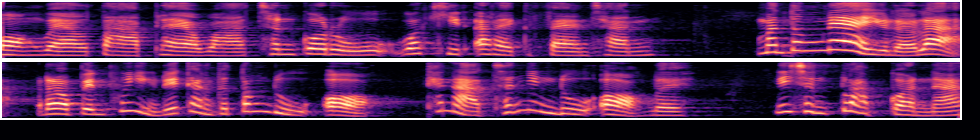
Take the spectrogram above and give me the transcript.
มองแววตาแพรวา ฉันก็รู้ว่าคิดอะไรกับแฟนฉัน มันต้องแน่อยู่แล้วล่ะ เราเป็นผู้หญิงด้วยกันก็ต้องดูออก ขนาดฉันยังดูออกเลย นี่ฉันกลับก่อนนะ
